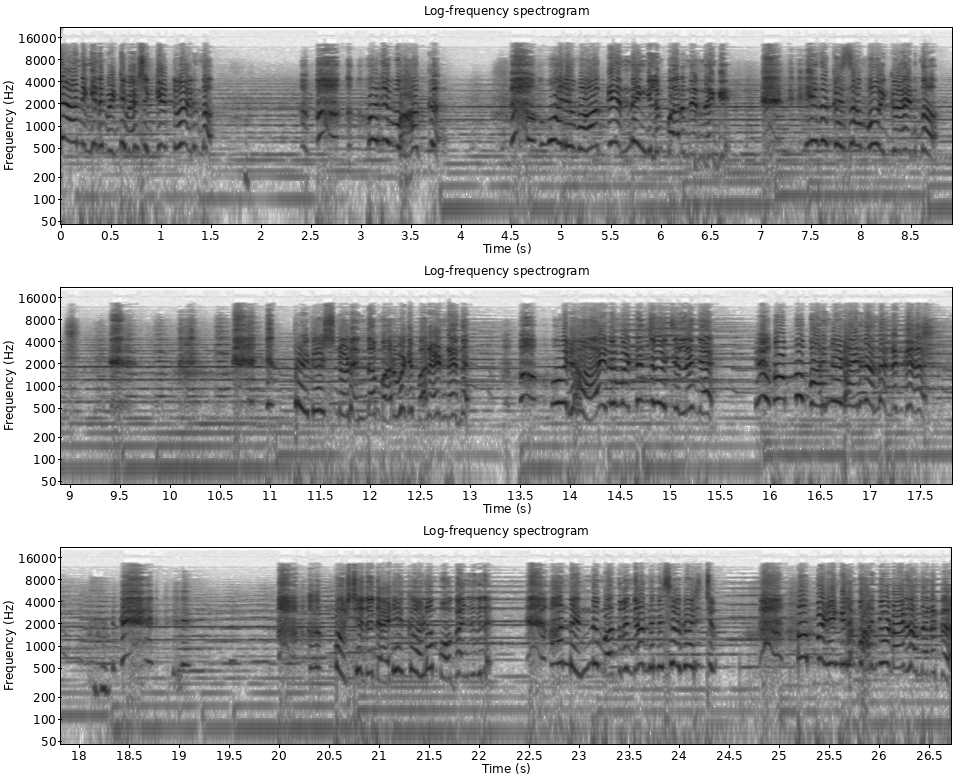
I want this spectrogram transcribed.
ഞാനിങ്ങനെ വിട്ടുവേഷം കേട്ടുമായിരുന്നു ഒരു വാക്ക് ഒരു വാക്ക് എന്തെങ്കിലും പറഞ്ഞിരുന്നെങ്കിൽ ഇതൊക്കെ സംഭവിക്കുമായിരുന്നോ? പ്രകാശിനോട് എന്താ മറുപടി പറയണ്ടെന്ന് ഒരായിരം വട്ടം ചോദിച്ചില്ല ഞാൻ. അപ്പൊ പറഞ്ഞൂടായിരുന്നോ നിനക്ക്? പക്ഷെ ഡാഡിയെ കാണാൻ പോകാഞ്ഞതിന് അന്ന് എന്ത് മാത്രം ഞാൻ നിന്നെ ശകാരിച്ചു? അപ്പോഴെങ്കിലും പറഞ്ഞൂടായിരുന്നോ നിനക്ക്?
